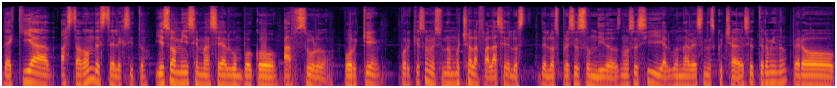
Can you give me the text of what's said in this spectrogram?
de aquí a hasta dónde esté el éxito. Y eso a mí se me hace algo un poco absurdo. ¿Por qué? Porque eso me suena mucho a la falacia de los, de los precios hundidos. No sé si alguna vez han escuchado ese término, pero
